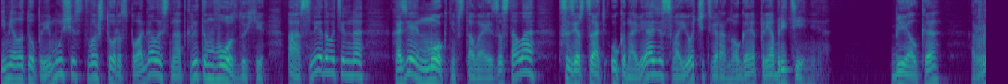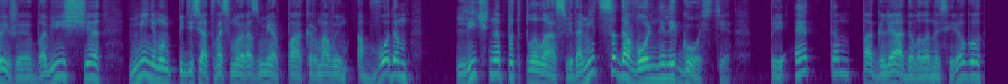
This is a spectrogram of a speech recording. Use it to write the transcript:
имело то преимущество, что располагалось на открытом воздухе, а, следовательно, хозяин мог, не вставая из-за стола, созерцать у коновязи свое четвероногое приобретение. Белка, рыжая бабища, минимум 58 размер по кормовым обводам, лично подплыла осведомиться, довольны ли гости. При этом поглядывала на Серегу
